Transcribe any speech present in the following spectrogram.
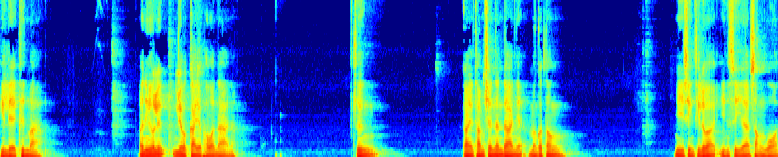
กิเลสขึ้นมา อันนี้ก็เรียกว่ากายภาวนานะ ซึ่งการทำเช่นนั้นได้เนี่ยมันก็ต้อง มีสิ่งที่เรียกว่าอินทรียสังวร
